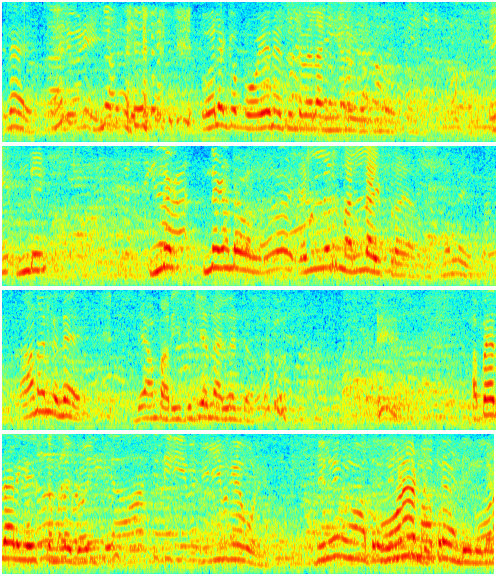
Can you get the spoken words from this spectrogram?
അല്ലേ ഓലൊക്കെ പോയതിനു ശേഷം വില ഇങ്ങനെ ഉണ്ട് ഇന്നെ കണ്ട എല്ലാവരും നല്ല അഭിപ്രായമാണ് നല്ല ആണല്ലോ അല്ലേ ഇത് ഞാൻ പറയിപ്പിക്കുക നല്ല കേട്ടോ. അപ്പൊ ഏതായാലും കേസ് നമ്മൾ ദിലീപ് മാത്രം ദിലീപ് മാത്രമേ കണ്ടില്ലൂ നിങ്ങൾ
